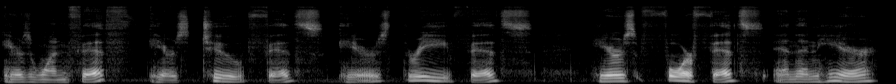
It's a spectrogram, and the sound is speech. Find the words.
here's 1 fifth, here's 2 fifths, here's 3 fifths, here's 4 fifths, and then here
